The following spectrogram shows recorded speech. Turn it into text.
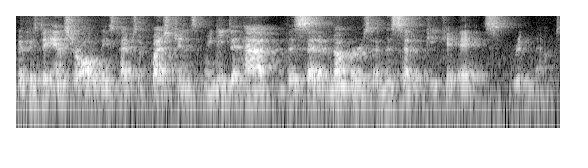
because to answer all of these types of questions, we need to have this set of numbers and this set of pKa's written out.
